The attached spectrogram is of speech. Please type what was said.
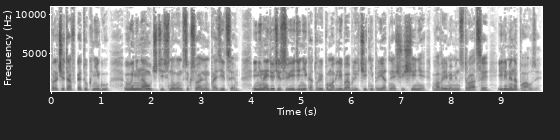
Прочитав эту книгу, вы не научитесь новым сексуальным позициям и не найдете сведений, которые помогли бы облегчить неприятные ощущения во время менструации или менопаузы.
